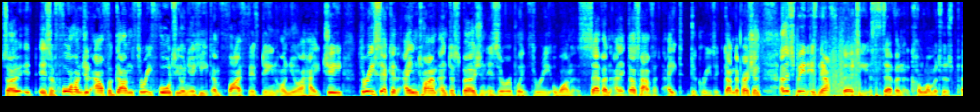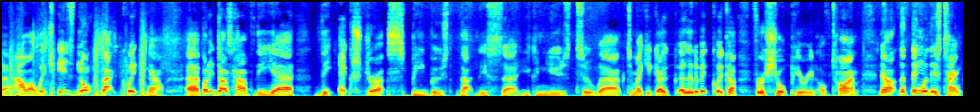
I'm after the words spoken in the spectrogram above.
So it is a 400 alpha gun, 340 on your heat and 515 on your HE. Three second aim time and dispersion is 0.317, and it does have eight degrees of gun depression, and the speed is now 37 kilometers per hour, which is not that quick now, uh, but it does have the uh, the extra speed boost that this uh, you can use to to make it go a little bit quicker for a short period of time. Now, the thing with this tank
